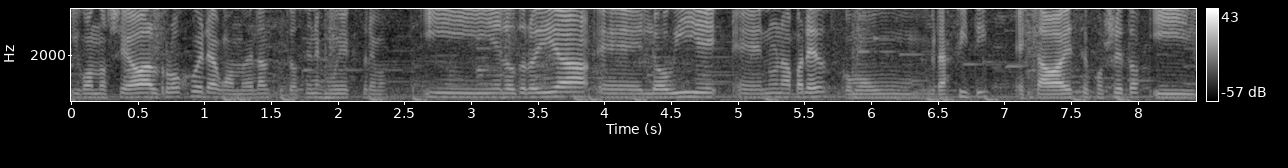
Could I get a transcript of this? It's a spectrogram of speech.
Y cuando llegaba al rojo era cuando eran situaciones muy extremas. Y el otro día eh, lo vi en una pared como un graffiti, estaba ese folleto y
